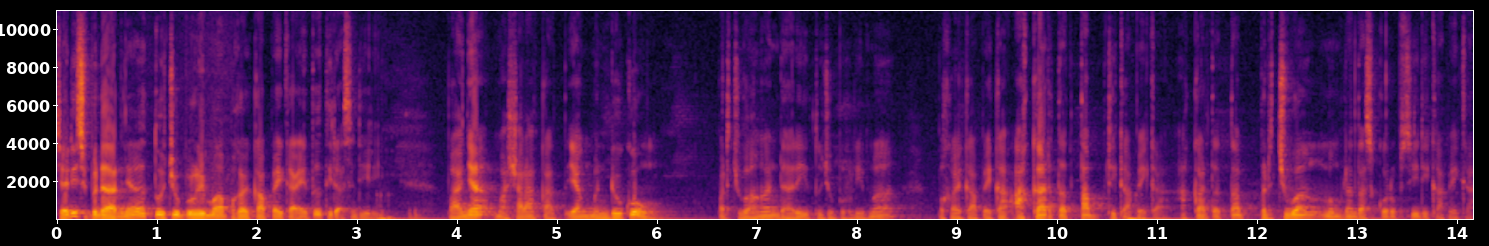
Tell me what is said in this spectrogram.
Jadi sebenarnya 75 pegawai KPK itu tidak sendiri. Banyak masyarakat yang mendukung perjuangan dari 75 pegawai KPK agar tetap di KPK, agar tetap berjuang memberantas korupsi di KPK.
